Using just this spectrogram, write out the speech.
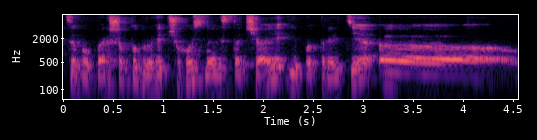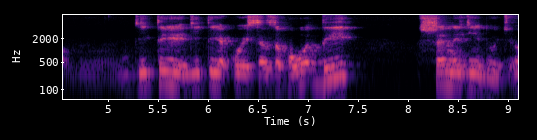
Це по-перше, по-друге, чогось не вистачає. І по-третє, е- дійти, дійти якоїсь згоди ще не дійдуть. Е,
